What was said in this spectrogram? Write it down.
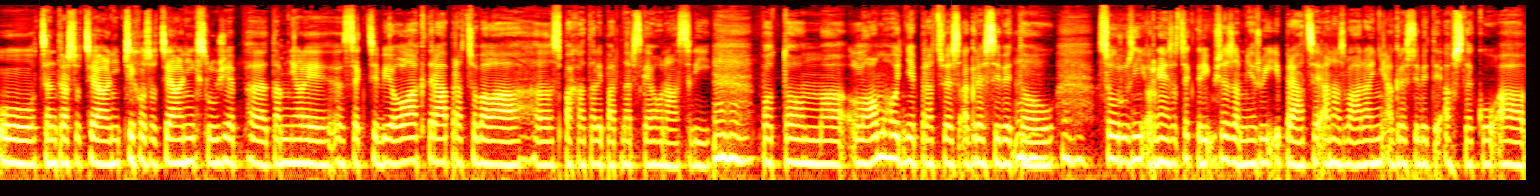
u Centra sociální, psychosociálních služeb eh, tam měli sekci Viola, která pracovala eh, s pachateli partnerského násilí. Mm-hmm. Potom eh, LOM hodně pracuje s agresivitou. Mm-hmm. Jsou různé organizace, které už se zaměřují i práci a na zvládání agresivity a vzteku a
